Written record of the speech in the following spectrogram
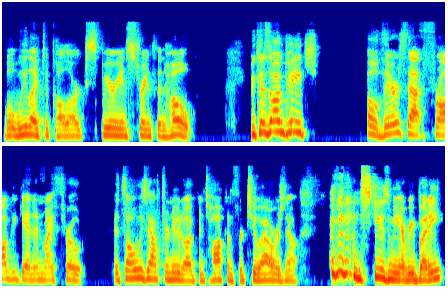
what we like to call our experience, strength, and hope. Because on page, oh, there's that frog again in my throat. It's always afternoon. I've been talking for two hours now. excuse me, everybody.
